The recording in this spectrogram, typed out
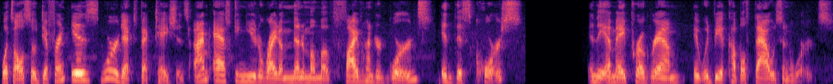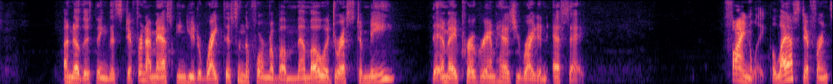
What's also different is word expectations. I'm asking you to write a minimum of 500 words in this course. In the MA program, it would be a couple thousand words. Another thing that's different, I'm asking you to write this in the form of a memo addressed to me. The MA program has you write an essay. Finally, the last difference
